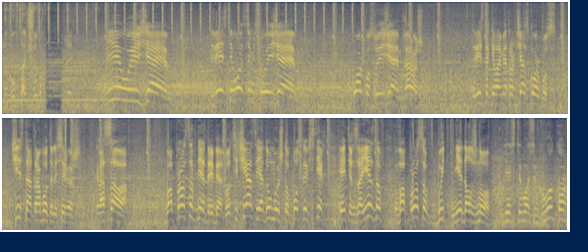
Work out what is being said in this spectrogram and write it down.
На 200, что за И уезжаем. 280 уезжаем. Корпус уезжаем. Хорош. 300 километров в час корпус. Чисто отработали, Сереж. Красава. Вопросов нет, ребят. Вот сейчас я думаю, что после всех этих заездов вопросов быть не должно. 208 квотор,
